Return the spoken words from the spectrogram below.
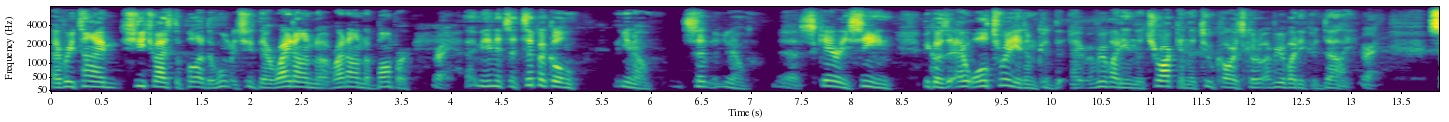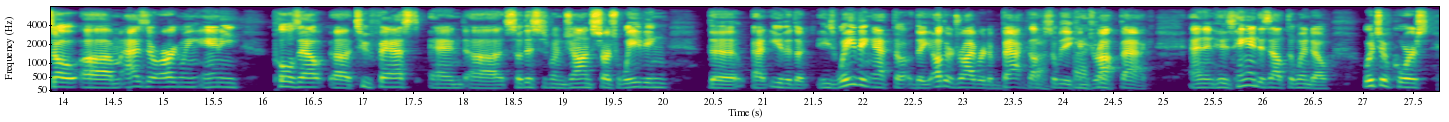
every time she tries to pull out the woman, she, they're right on the right on the bumper. right. I mean, it's a typical you know, you know, uh, scary scene because all three of them could, everybody in the truck and the two cars could, everybody could die. Right. So um, as they're arguing, Annie pulls out uh, too fast, and uh, so this is when John starts waving the at either the he's waving at the the other driver to back up so that he can back drop up. back, and then his hand is out the window, which of course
